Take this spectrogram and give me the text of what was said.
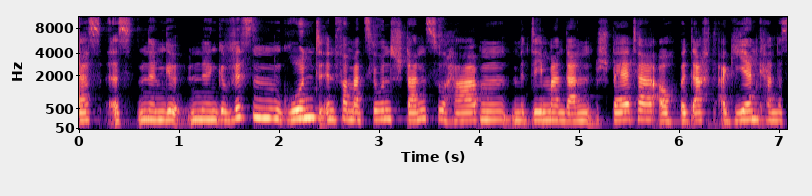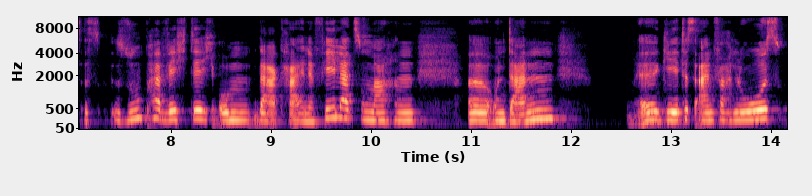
dass es einen, einen gewissen Grundinformationsstand zu haben, mit dem man dann später auch bedacht agieren kann. Das ist super wichtig, um da keine Fehler zu machen. Äh, und dann äh, geht es einfach los.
